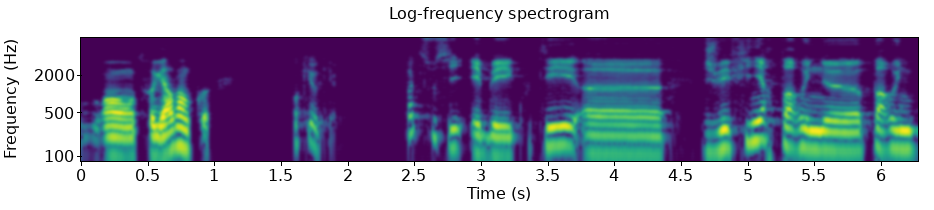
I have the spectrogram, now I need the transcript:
ou en te regardant, quoi. Ok, ok. Pas de souci. Eh ben, écoutez, euh, je vais finir par une, par une,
